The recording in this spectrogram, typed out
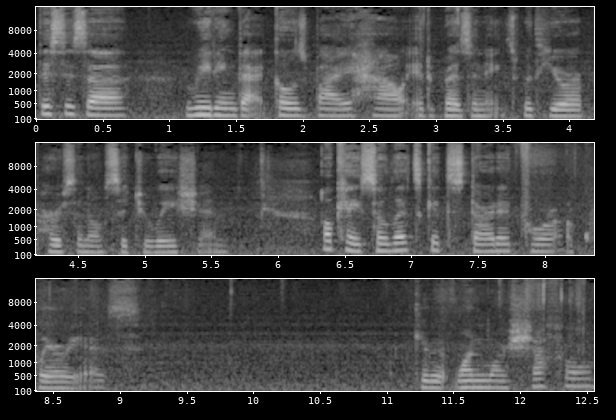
This is a reading that goes by how it resonates with your personal situation. Okay, so let's get started for Aquarius. Give it one more shuffle.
